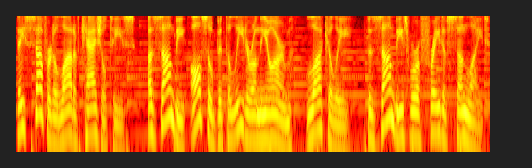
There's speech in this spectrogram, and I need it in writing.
They suffered a lot of casualties. A zombie also bit the leader on the arm. Luckily, the zombies were afraid of sunlight.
